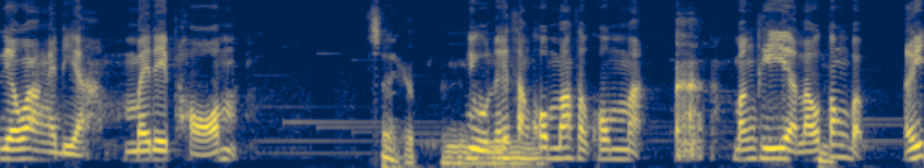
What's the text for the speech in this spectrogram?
เรียกว่าไงเดียไม่ได้พร้อม ใช่ครับมัอยู่ในสังคมบางสังคมอะ บางทีอะเราต้องแบบ เอ้ย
